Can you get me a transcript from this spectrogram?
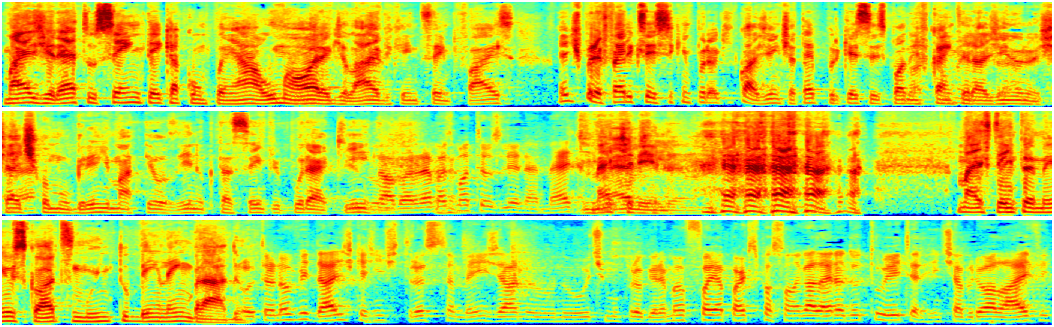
mais direto, sem ter que acompanhar uma hora de live que a gente sempre faz. A gente prefere que vocês fiquem por aqui com a gente, até porque vocês podem ficar interagindo no chat, é. como o grande Matheus Lino, que está sempre por aqui. Não, agora não é mais Matheus Lino, é Matt, Matt, Matt Lino. Lino. Mas tem também os cortes muito bem lembrado. Outra novidade que a gente trouxe também já no, no, último programa foi a participação da galera do Twitter. A gente abriu a live,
